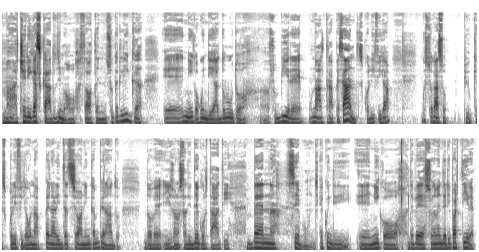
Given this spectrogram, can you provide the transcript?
ma c'è ricascato di nuovo stavolta in Super League. E Nico quindi ha dovuto uh, subire un'altra pesante squalifica, in questo caso più che squalifica una penalizzazione in campionato dove gli sono stati decurtati ben 6 punti. E quindi eh, Nico deve assolutamente ripartire,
